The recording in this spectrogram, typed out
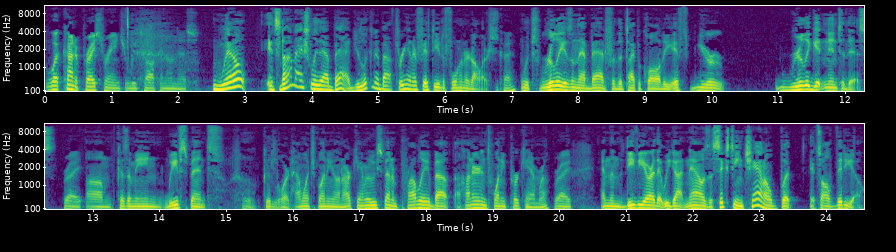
what kind of price range are we talking on this? Well, it's not actually that bad. You're looking at about three hundred fifty to four hundred dollars, Okay. which really isn't that bad for the type of quality. If you're really getting into this, Right. Um, because I mean, we've spent, oh, good lord, how much money on our camera? We spent probably about 120 per camera. Right. And then the DVR that we got now is a 16 channel, but it's all video.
